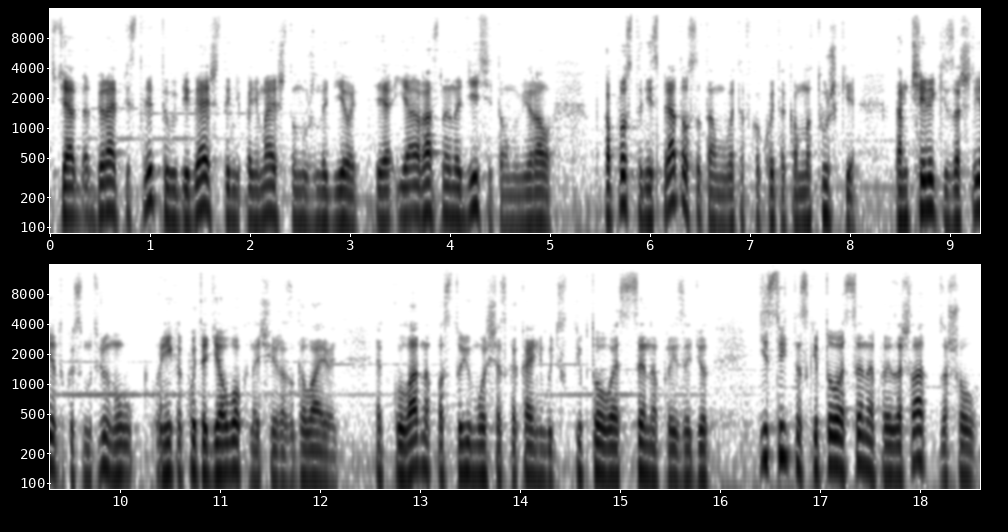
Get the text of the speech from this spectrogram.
Тебя отбирает пистолет, ты выбегаешь, ты не понимаешь, что нужно делать. Я, я раз, наверное, 10 там умирал пока просто не спрятался там в это в какой-то комнатушке. Там челики зашли, я такой смотрю, ну, они какой-то диалог начали разговаривать. Я такой, ладно, постою, может сейчас какая-нибудь скриптовая сцена произойдет. Действительно, скриптовая сцена произошла, зашел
